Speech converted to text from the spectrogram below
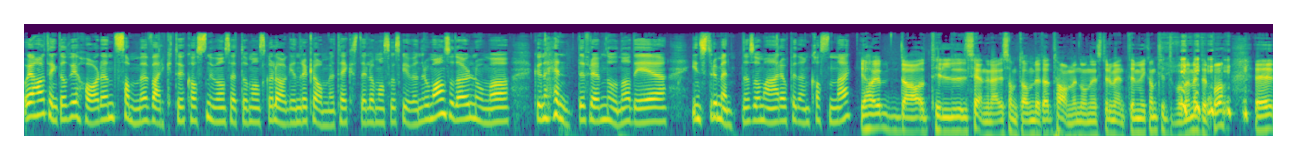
Og jeg har tenkt at vi har den samme verktøykassen uansett om man skal lage en reklametekst eller om man skal skrive en roman, så det er vel noe med å kunne hente frem noen av de instrumentene som er oppi den kassen der. Jeg har jo da til senere her i samtalen bedt deg ta med noen instrumenter instrumenter, men vi kan titte på dem etterpå. Eh,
